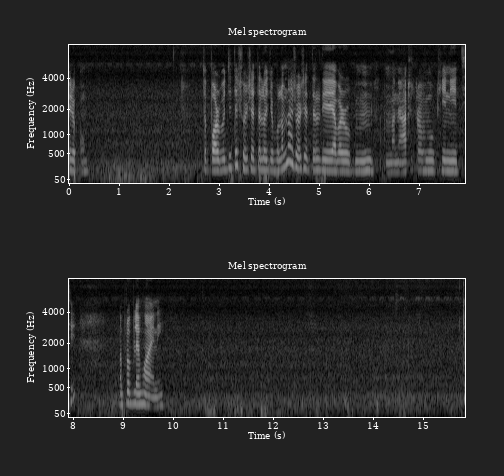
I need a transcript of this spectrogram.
এরকম। তো পরবর্তীতে সরিষার তেল ওই যে বললাম না, সরিষার তেল দিয়ে আবার মানে আঠাটা আমি উঠিয়ে নিয়েছি। প্রবলেম হয়নি। তো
